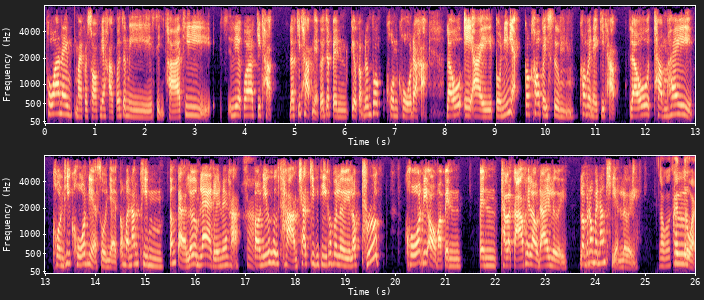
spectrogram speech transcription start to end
เพราะว่าใน Microsoft เนี่ยค่ะ ก็จะมีสินค้าที่เรียกว่า GitHub แล้ว GitHub เนี่ยก็จะเป็นเกี่ยวกับเรื่องพวกโคนโค้ดอะค่ะ แล้ว AI ตัวนี้เนี่ยก็เข้าไปซึมเข้าไปใน GitHub แล้วทำให้คนที่โค้ดเนี่ย ส่วนใหญ่ต้องมานั่งพิมพ์ตั้งแต่เริ่มแรกเลยไหมคะ ตอนนี้ก็คือถาม Chat GPT เข้าไปเลยแล้วพรึบโค้ดนี่ออกมาเป็นเป็น paragraph ให้เราได้เลย เราไม่ต้องไปนั่งเขียนเลย เราก็แค่ตรวจ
